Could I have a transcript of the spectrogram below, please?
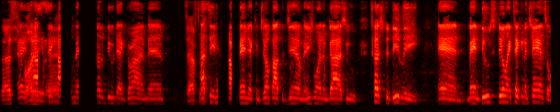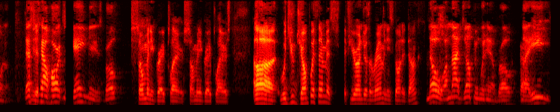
That's Hey, shout out funny, to Big man. Hollow, man. Another dude that grind, man. Definitely. I seen him in Armenia can jump out the gym, and he's one of them guys who touched the D League. And man, dude still ain't taking a chance on him. That's just how hard this game is, bro. So many great players. So many great players. Uh, would you jump with him if if you're under the rim and he's going to dunk? No, I'm not jumping with him, bro. Okay. Like he,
